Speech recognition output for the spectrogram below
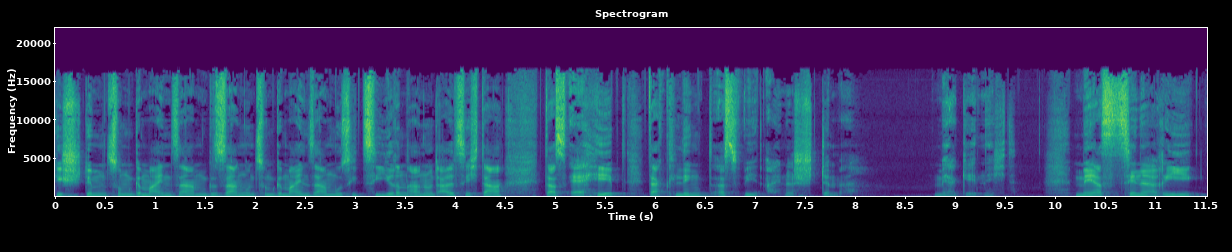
die stimmen zum gemeinsamen Gesang und zum gemeinsamen Musizieren an. Und als sich da das erhebt, da klingt es wie eine Stimme. Mehr geht nicht. Mehr Szenerie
